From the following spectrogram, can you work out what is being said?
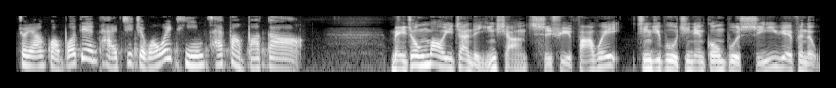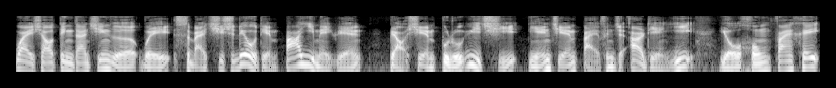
中央广播电台记者王威婷采访报道。美中贸易战的影响持续发威。经济部今天公布十一月份的外销订单金额为四百七十六点八亿美元，表现不如预期，年减百分之二点一，由红翻黑。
